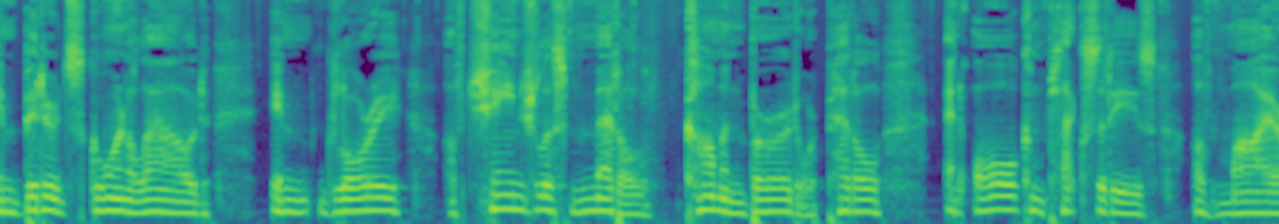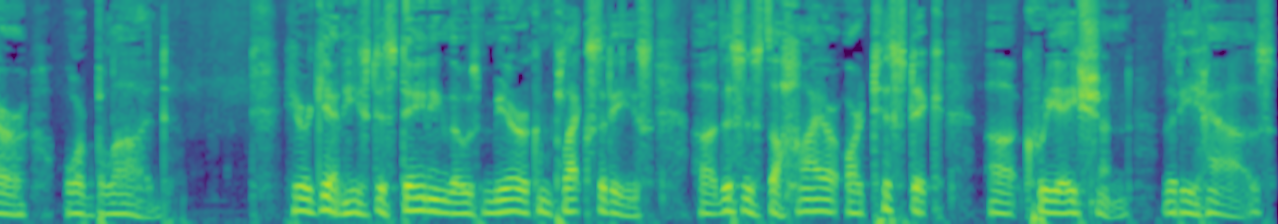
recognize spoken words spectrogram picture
embittered scorn aloud, in glory of changeless metal, common bird or petal, and all complexities of mire or blood. Here again, he's disdaining those mere complexities. Uh, this is the higher artistic uh, creation that he has.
